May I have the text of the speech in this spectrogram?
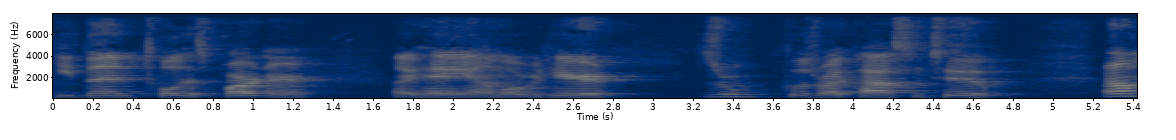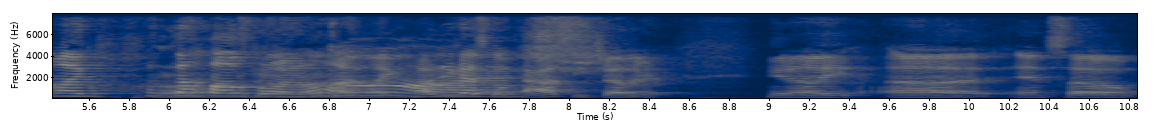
he then told his partner, like, "Hey, I'm over here." Zoom goes right past him too, and I'm like, "What the Oh, hell's going God. on? Like, how do you guys go past each other?" You know, uh, and so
